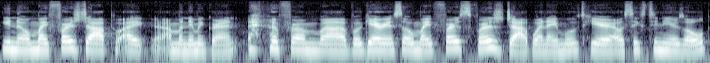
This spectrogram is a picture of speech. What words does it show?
you know my first job. I I'm an immigrant from uh, Bulgaria, so my first first job when I moved here, I was 16 years old,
